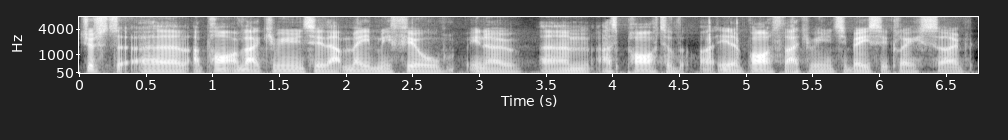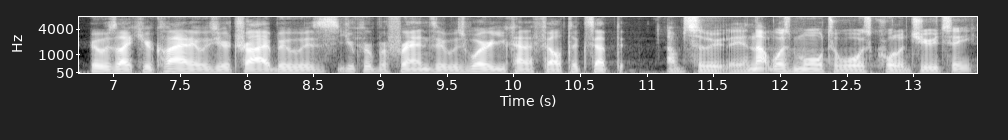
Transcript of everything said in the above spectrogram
just uh, a part of that community that made me feel, you know, um, as part of, uh, you know, part of that community basically. So it was like your clan, it was your tribe, it was your group of friends, it was where you kind of felt accepted. Absolutely, and that was more towards Call of Duty.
